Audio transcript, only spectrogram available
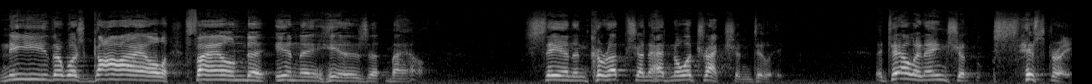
neither was guile found in his mouth. Sin and corruption had no attraction to it. They tell in ancient history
